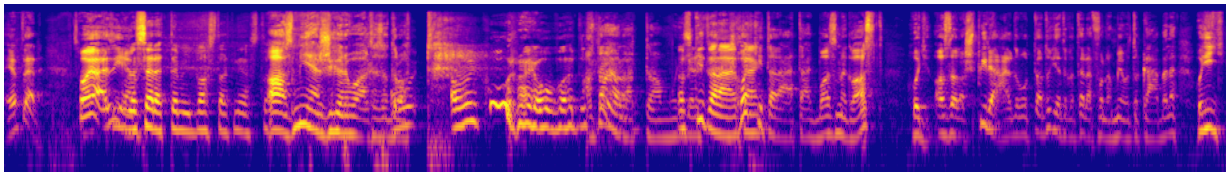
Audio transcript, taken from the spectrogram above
Érted? Szóval ja, ez De ilyen. szerettem így basztatni azt a... Az milyen zsír volt ez a drott. Amúgy kurva jó volt. Az Az nagyon adta amúgy. Azt kitalálták. És hogy kitalálták, bazd meg azt, hogy azzal a spiráldróttal, tudjátok a telefonnak mi volt a kábele, hogy így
